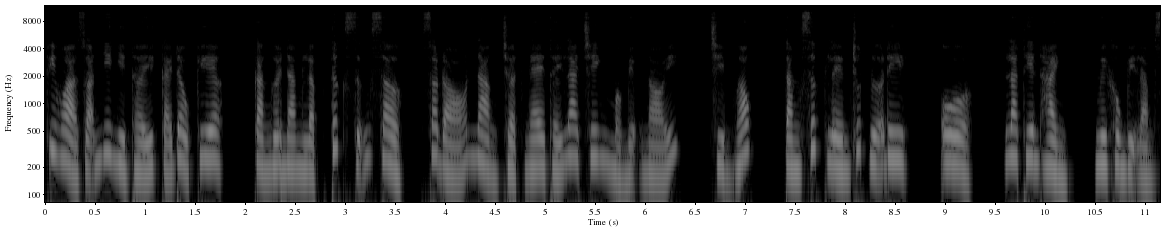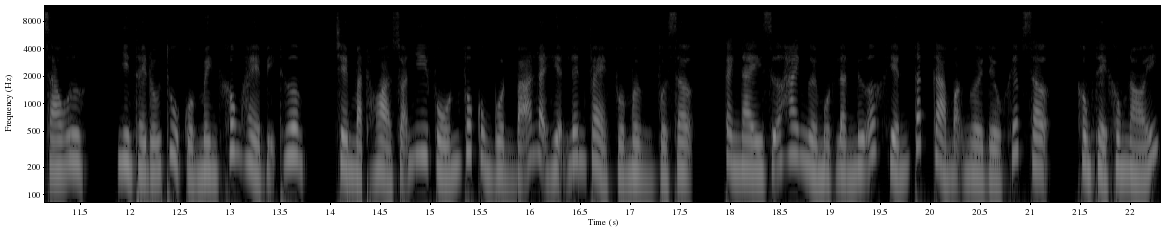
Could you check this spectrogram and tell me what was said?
Khi Hỏa Doãn Nhi nhìn thấy cái đầu kia, cả người nàng lập tức sững sờ, sau đó nàng chợt nghe thấy La Trinh mở miệng nói, chìm ngốc, tăng sức lên chút nữa đi. Ồ, La Thiên Hành, ngươi không bị làm sao ư? Nhìn thấy đối thủ của mình không hề bị thương, trên mặt Hỏa Doãn Nhi vốn vô cùng buồn bã lại hiện lên vẻ vừa mừng vừa sợ. Cảnh này giữa hai người một lần nữa khiến tất cả mọi người đều khiếp sợ, không thể không nói,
